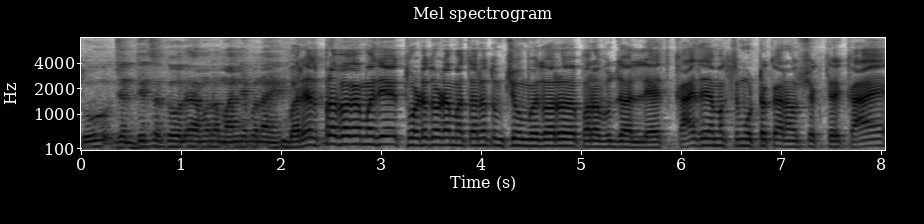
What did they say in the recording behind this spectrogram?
तो जनतेचा कौल आहे आम्हाला मान्य पण आहे. बऱ्याच प्रभागामध्ये थोड्या थोड्या मतानं तुमचे उमेदवार पराभूत झालेले आहेत. काय त्याच्यामागचं मोठं कारण असू शकतं? काय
